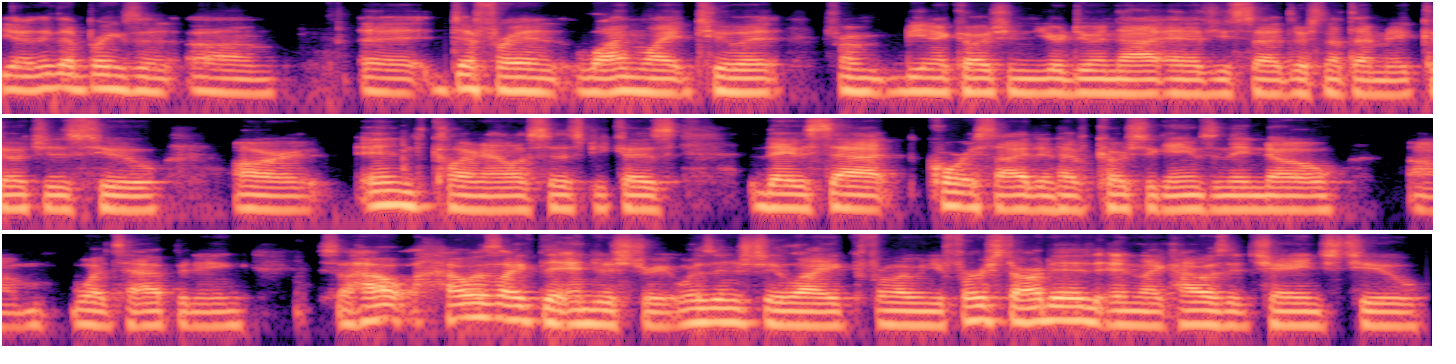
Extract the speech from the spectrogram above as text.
Yeah i think that brings a, um, a different limelight to it from being a coach and you're doing that. And as you said there's not that many coaches who are in color analysis because they've sat courtside and have coached the games and they know um, what's happening. So how how is like the industry? What is the industry like from like when you first started, and like how has it changed to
